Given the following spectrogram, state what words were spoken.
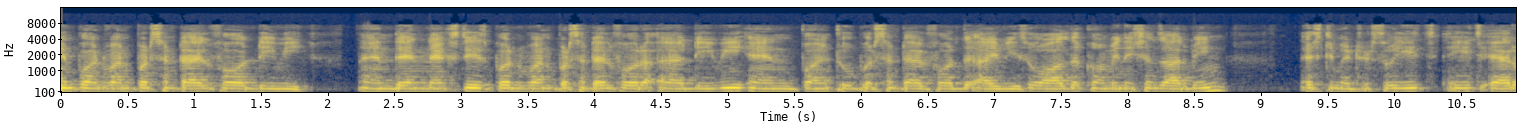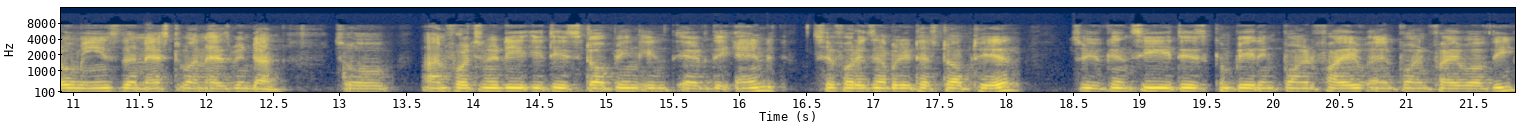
and 0.1 percentile for DV and then next is 0.1 percentile for uh, DV and 0.2 percentile for the IV so all the combinations are being estimated. So each each arrow means the next one has been done. So unfortunately it is stopping in at the end. So for example it has stopped here. So you can see it is comparing 0.5 and 0.5 of the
